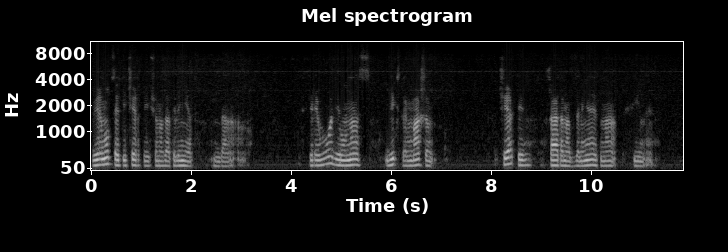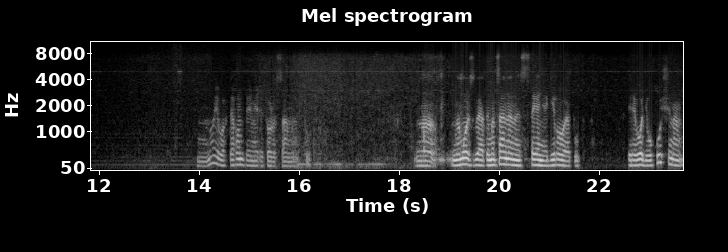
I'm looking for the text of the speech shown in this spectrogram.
вернутся эти черти еще назад или нет. Да. В переводе у нас Викстрем Машин черти Шатанат заменяет на финны. Ну и во втором примере то же самое тут. На, на мой взгляд, эмоциональное состояние героя тут в переводе упущено,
